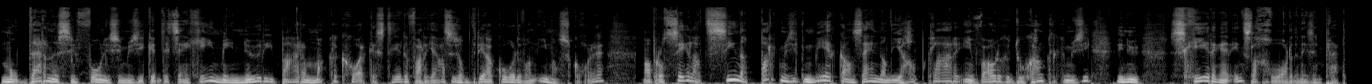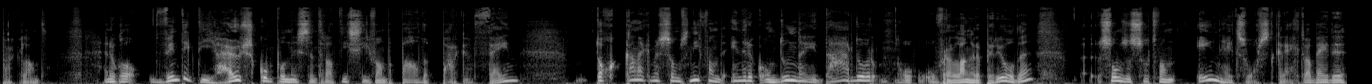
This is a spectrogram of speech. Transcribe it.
moderne symfonische muziek. Dit zijn geen meneuriebare, makkelijk georchestreerde variaties op drie akkoorden van iemands score. Maar Brossé laat zien dat parkmuziek meer kan zijn dan die hapklare, eenvoudige, toegankelijke muziek die nu schering en inslag geworden is in pretparkland. En ook al vind ik die huiscomponistentraditie van bepaalde parken fijn, toch kan ik me soms niet van de indruk ontdoen dat je daardoor, over een langere periode, soms een soort van eenheidsworst krijgt. Waarbij de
